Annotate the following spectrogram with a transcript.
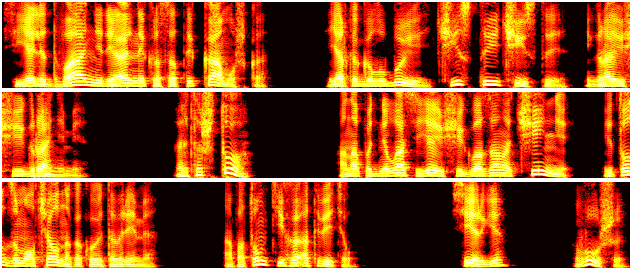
сияли два нереальной красоты камушка. Ярко-голубые, чистые-чистые, играющие гранями. «Это что?» Она подняла сияющие глаза на Ченни, и тот замолчал на какое-то время а потом тихо ответил. «Серьги. В уши.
